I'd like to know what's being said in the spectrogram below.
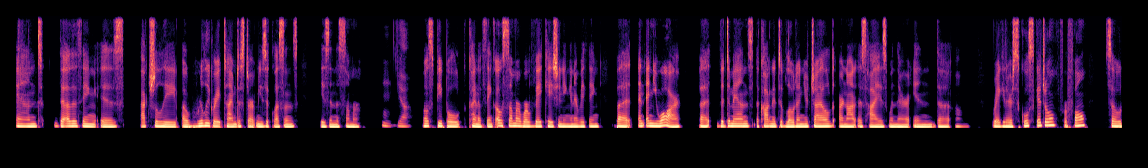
And the other thing is actually a really great time to start music lessons is in the summer. Mm, yeah. Most people kind of think, oh, summer, we're vacationing and everything. But, and, and you are, but the demands, the cognitive load on your child are not as high as when they're in the um, regular school schedule for fall. So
